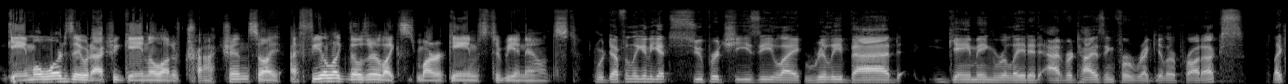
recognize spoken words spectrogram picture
the game awards they would actually gain a lot of traction so I, I feel like those are like smart games to be announced We're definitely gonna get super cheesy, like really bad gaming related advertising for regular products. Like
